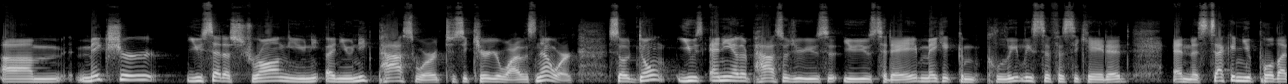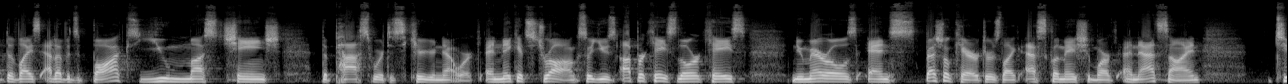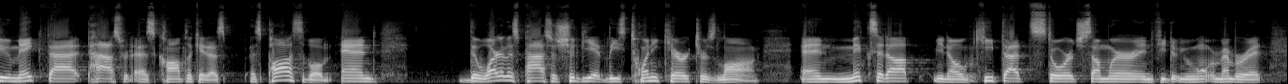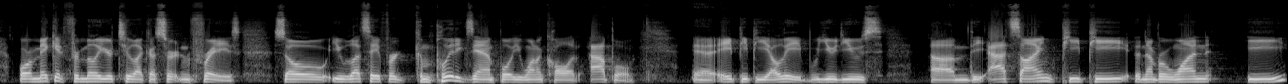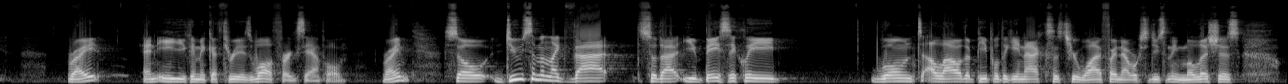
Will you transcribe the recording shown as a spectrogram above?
Um, make sure you set a strong uni- a unique password to secure your wireless network. So don't use any other password you use you use today. Make it completely sophisticated, and the second you pull that device out of its box, you must change the password to secure your network and make it strong. So use uppercase, lowercase, numerals, and special characters like exclamation mark and at sign to make that password as complicated as, as possible. And the wireless password should be at least 20 characters long and mix it up, you know, keep that storage somewhere and if you, do, you won't remember it or make it familiar to like a certain phrase. So you let's say for complete example, you want to call it Apple, uh, A P P L E. You'd use um, the at sign PP, the number one E, right? And E you can make a three as well, for example, right? So do something like that so that you basically won't allow other people to gain access to your Wi-Fi networks to do something malicious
